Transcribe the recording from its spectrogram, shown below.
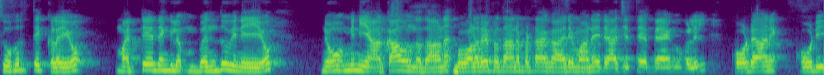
സുഹൃത്തുക്കളെയോ മറ്റേതെങ്കിലും ബന്ധുവിനെയോ നോമിനിയാക്കാവുന്നതാണ്. വളരെ പ്രധാനപ്പെട്ട കാര്യമാണ് രാജ്യത്തെ ബാങ്കുകളിൽ കോടാനി കോടി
